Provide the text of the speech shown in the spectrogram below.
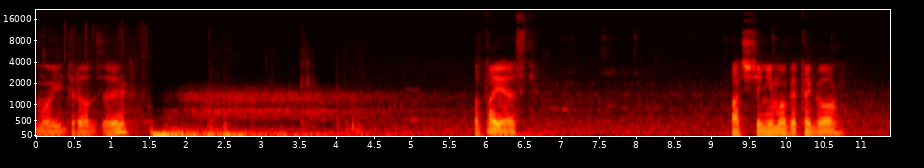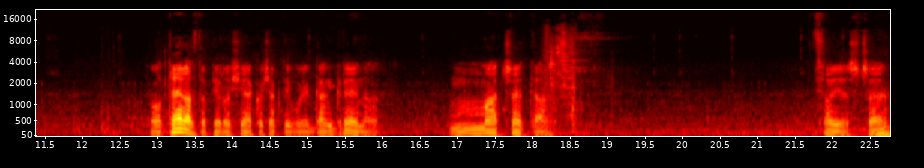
Moi drodzy. Co to jest? Patrzcie, nie mogę tego... O, teraz dopiero się jakoś aktywuje. Gangrena. Maczeta. Co jeszcze?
